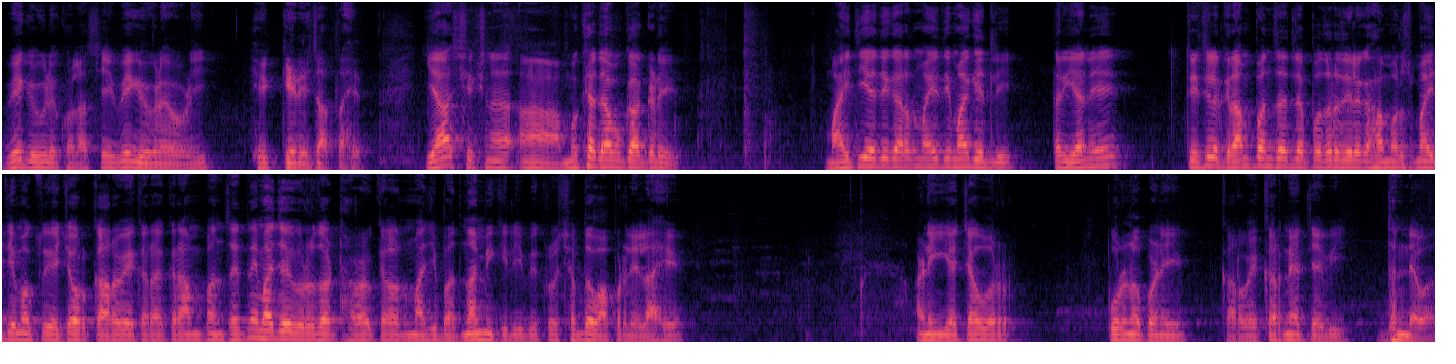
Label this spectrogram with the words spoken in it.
वेगवेगळे खुलासे वेगवेगळ्या वेळी हे केले जात आहेत. या शिक्षणा मुख्याध्यापकाकडे माहिती अधिकारात माहिती मागितली तर याने तेथील ग्रामपंचायतीला पत्र दिलं का हा माणूस माहिती मागतो याच्यावर कारवाई करा. ग्रामपंचायतने माझ्या विरोधात ठराव केल्यावर माझी बदनामी केली विक्रोध शब्द वापरलेला आहे. आणि याच्यावर पूर्णपणे कारवाई करण्यात यावी. धन्यवाद.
